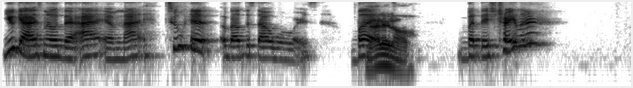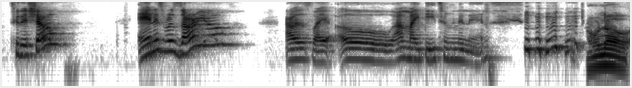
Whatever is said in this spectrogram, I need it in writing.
you guys know that I am not too hip about the Star Wars. But Not at all. but this trailer to the show and it's Rosario, I was like, oh, I might be tuning in. Oh no,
